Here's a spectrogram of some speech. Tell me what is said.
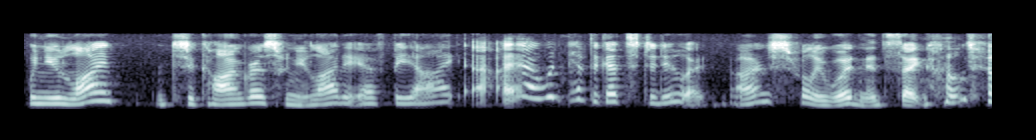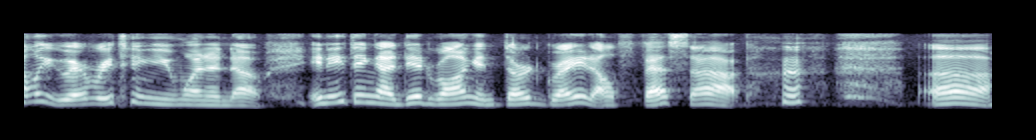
when you lie to Congress, when you lie to FBI, I, I wouldn't have the guts to do it. I just really wouldn't. It's like, I'll tell you everything you want to know. Anything I did wrong in third grade, I'll fess up. uh,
